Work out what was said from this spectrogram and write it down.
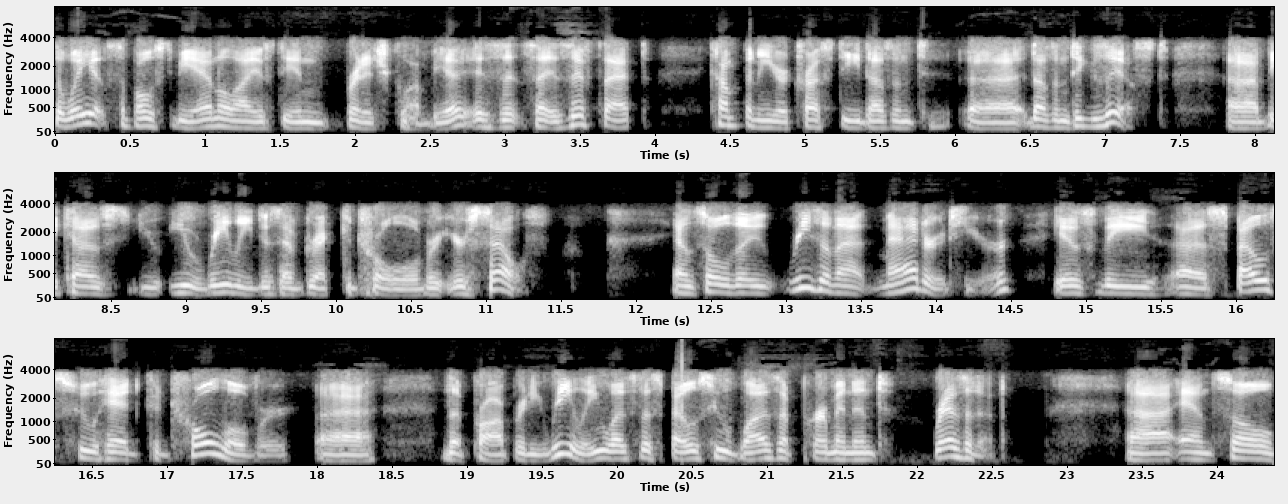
The way it's supposed to be analyzed in British Columbia is it's as if that company or trustee doesn't uh, doesn't exist uh, because you you really just have direct control over it yourself. And so the reason that mattered here is the uh, spouse who had control over uh, the property really was the spouse who was a permanent resident. Uh, and so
